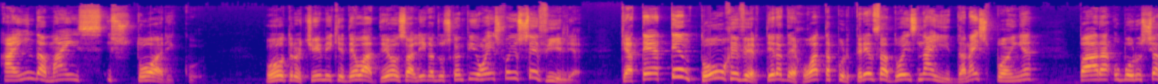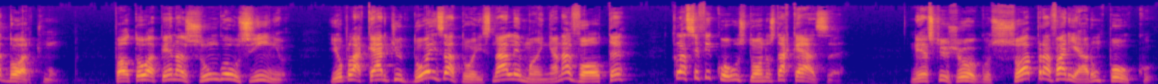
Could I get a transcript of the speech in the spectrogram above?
ainda mais histórico. Outro time que deu adeus à Liga dos Campeões foi o Sevilha, que até tentou reverter a derrota por 3 a 2 na ida na Espanha para o Borussia Dortmund. Faltou apenas um golzinho e o placar de 2 a 2 na Alemanha na volta classificou os donos da casa. Neste jogo, só para variar um pouco,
